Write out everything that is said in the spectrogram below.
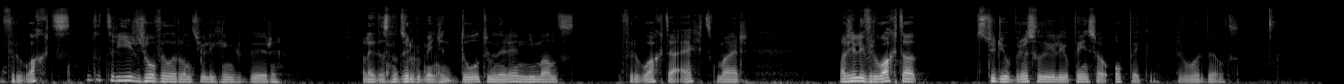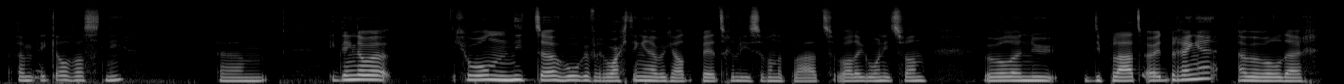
verwacht dat er hier zoveel rond jullie ging gebeuren? Allee, dat is natuurlijk een beetje een dooddoener. Niemand verwacht dat echt. Maar hadden jullie verwacht dat Studio Brussel jullie opeens zou oppikken, bijvoorbeeld? Ehm, ik alvast niet. Ehm, ik denk dat we gewoon niet te hoge verwachtingen hebben gehad bij het releasen van de plaat. We hadden gewoon iets van, we willen nu die plaat uitbrengen en we willen daar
